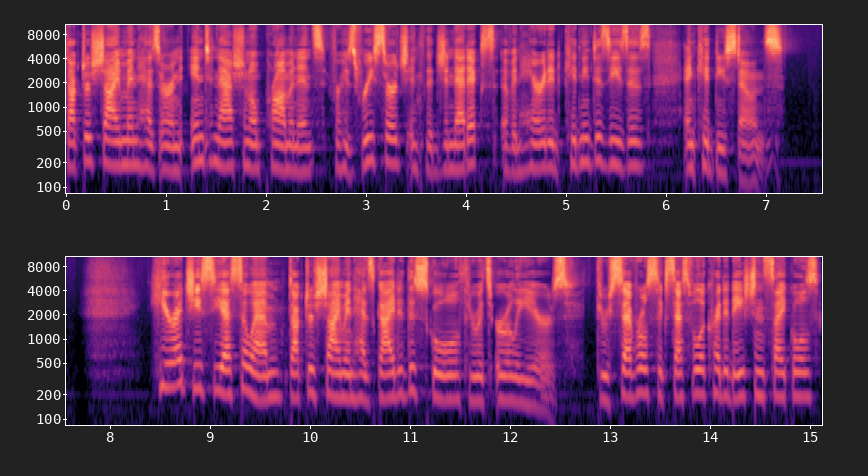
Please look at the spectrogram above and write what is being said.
Dr. Scheinman has earned international prominence for his research into the genetics of inherited kidney diseases and kidney stones. Here at GCSOM, Dr. Scheinman has guided the school through its early years, through several successful accreditation cycles,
